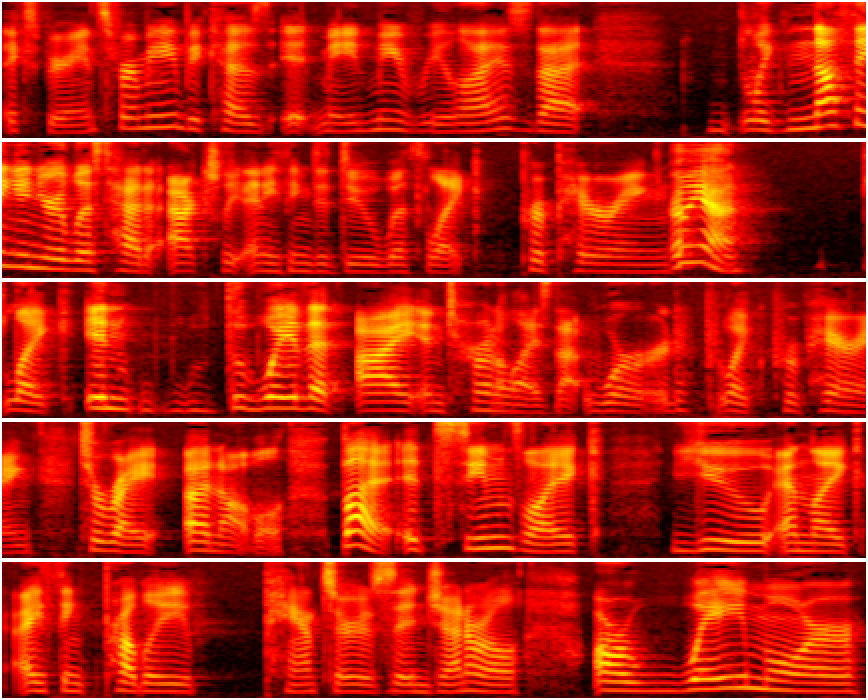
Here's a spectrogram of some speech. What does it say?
experience for me because it made me realize that like nothing in your list had actually anything to do with like preparing Oh yeah. Like in the way that I internalize that word, like preparing to write a novel. But it seems like you and like I think probably pantsers in general are way more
